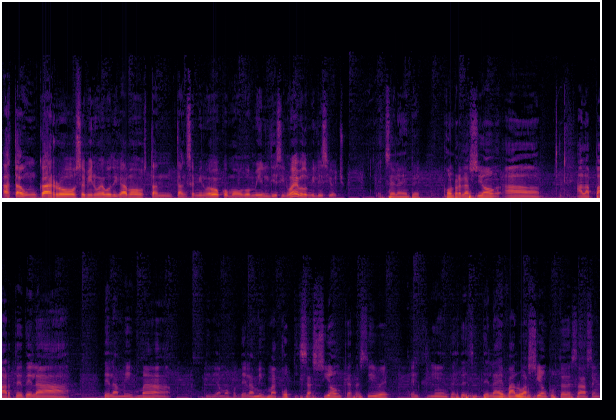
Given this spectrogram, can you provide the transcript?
hasta un carro seminuevo, digamos, tan, tan seminuevo como 2019 o 2018. Excelente. Con relación a, a la parte de la, de la misma, diríamos, de la misma cotización que recibe el cliente, es decir, de la evaluación que ustedes hacen,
